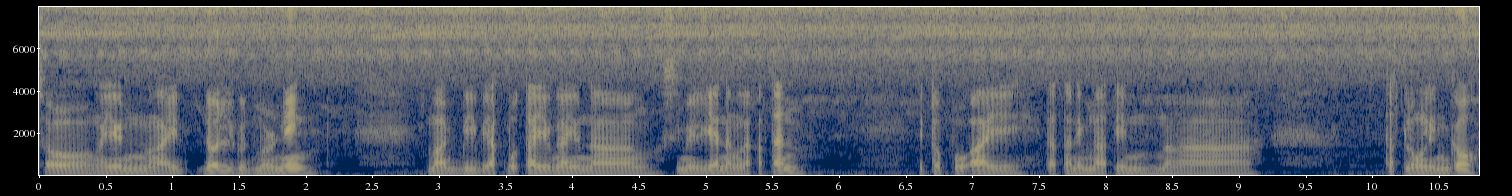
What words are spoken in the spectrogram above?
So ngayon mga idol, good morning. Magbibiak po tayo ngayon ng similya ng lakatan. Ito po ay tatanim natin mga tatlong linggo.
